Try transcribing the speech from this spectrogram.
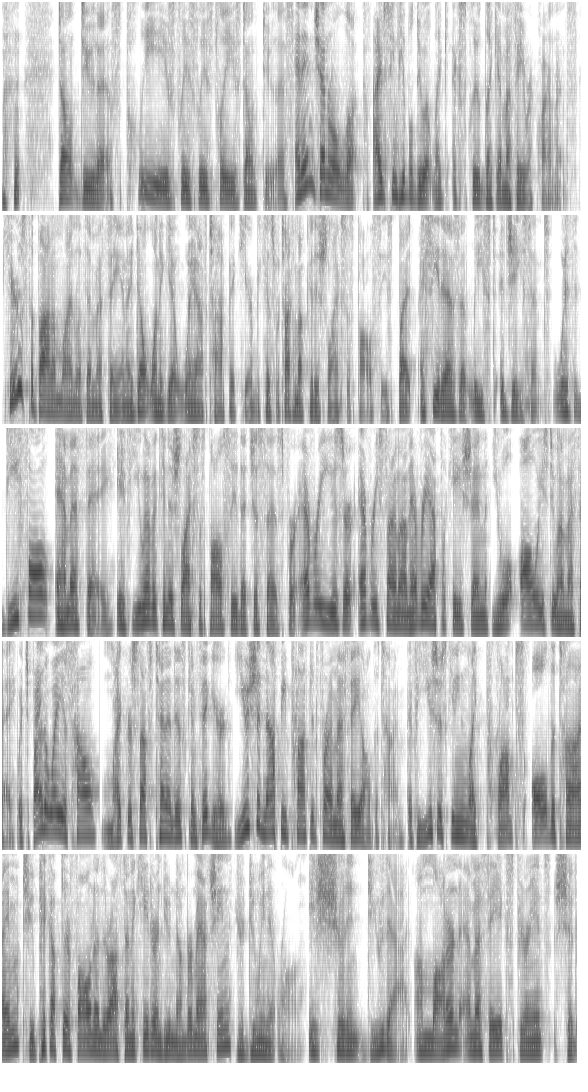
don't do this. Please, please, please, please don't do this. And in general, look, I've seen people do it like exclude like MFA requirements. Here's the bottom line with MFA, and I don't want to get way off topic here because we're talking about conditional access policies, but I see it as at least adjacent. With default MFA, if you have a conditional access policy that just says for every user, every sign on, every application, you will always do MFA, which by the way is how Microsoft's tenant is configured, you should not be prompted for MFA all the time. If a user's getting like prompts all the time to pick up their phone and their authentication authenticator and do number matching, you're doing it wrong. It shouldn't do that. A modern MFA experience should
